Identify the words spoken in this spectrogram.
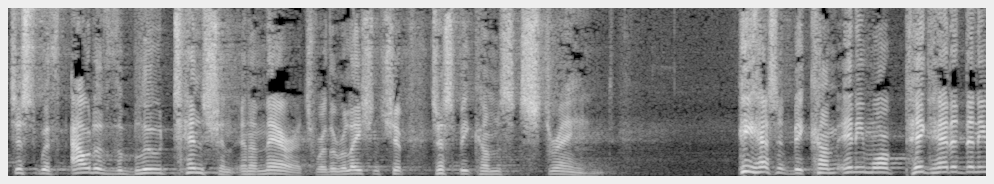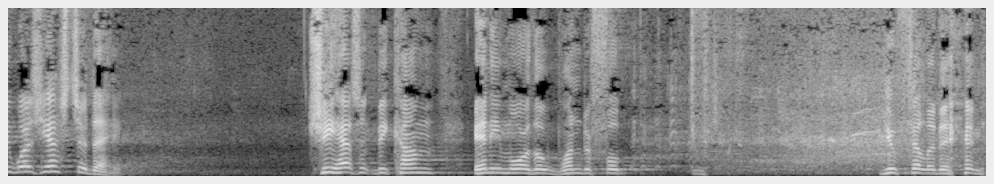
just with out of the blue tension in a marriage where the relationship just becomes strained. He hasn't become any more pig headed than he was yesterday. She hasn't become any more the wonderful. You fill it in.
